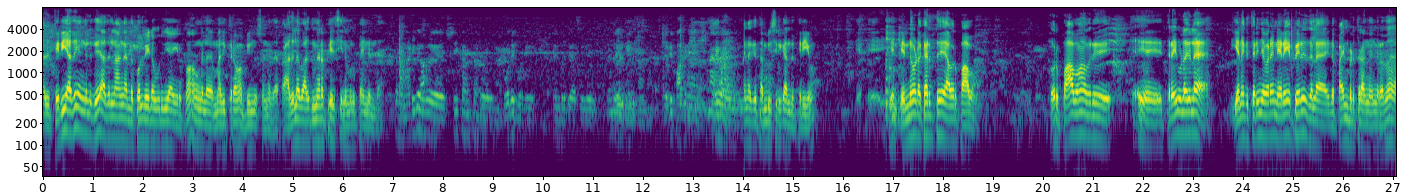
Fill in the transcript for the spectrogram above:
அது தெரியாது எங்களுக்கு. அதில் நாங்கள் அந்த கொள்கையில் உறுதியாக இருப்போம் அவங்கள மதிக்கிறோம் அப்படின்னு சொன்னது. அப்போ அதில் அதுக்கு மேலே பேசி நமக்கு பயன் இல்லை. நடிகர் ஸ்ரீகாந்த் என்ற போதைப் பொருள் எனக்கு தம்பி ஸ்ரீகாந்த் தெரியும். என்- என்னோட கருத்து அவர் பாவம். ஒரு பாவம் அவர் திரையுலகில் எனக்கு தெரிஞ்ச வரை நிறைய பேர் இதில் இதை பயன்படுத்துகிறாங்கங்கிறத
